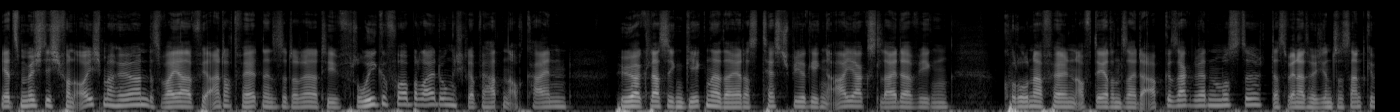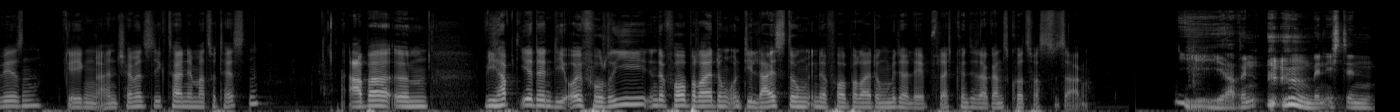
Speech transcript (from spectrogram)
Jetzt möchte ich von euch mal hören, das war ja für Eintracht-Verhältnisse eine relativ ruhige Vorbereitung. Ich glaube, wir hatten auch keinen höherklassigen Gegner, da ja das Testspiel gegen Ajax leider wegen Corona-Fällen auf deren Seite abgesagt werden musste. Das wäre natürlich interessant gewesen, gegen einen Champions League-Teilnehmer zu testen. Aber ähm, wie habt ihr denn die Euphorie in der Vorbereitung und die Leistung in der Vorbereitung miterlebt? Vielleicht könnt ihr da ganz kurz was zu sagen. Ja, wenn, wenn ich den,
